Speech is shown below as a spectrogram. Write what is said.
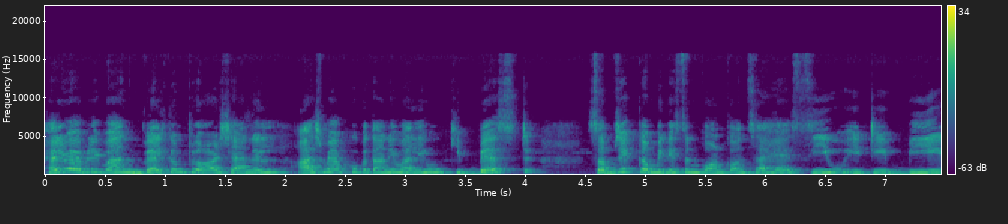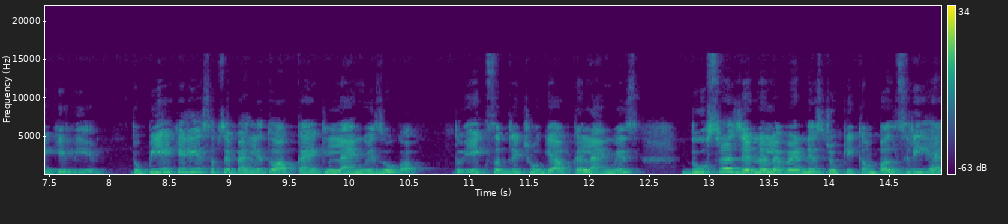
Hello everyone welcome to our channel आज मैं आपको बताने वाली हूँ कि बेस्ट सब्जेक्ट कम्बिनेशन कौन कौन सा है? C U E T B A के लिए। तो बी ए के लिए सबसे पहले तो आपका एक लैंग्वेज होगा। तो एक सब्जेक्ट हो गया आपका लैंग्वेज दूसरा जनरल अवेयरनेस जो कि कंपलसरी है।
